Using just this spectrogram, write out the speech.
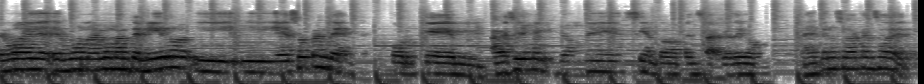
hemos, hemos- hemos mantenido y, y es sorprendente porque mm, a veces yo me, yo me siento a pensar, yo digo, la gente no se va a cansar de esto.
